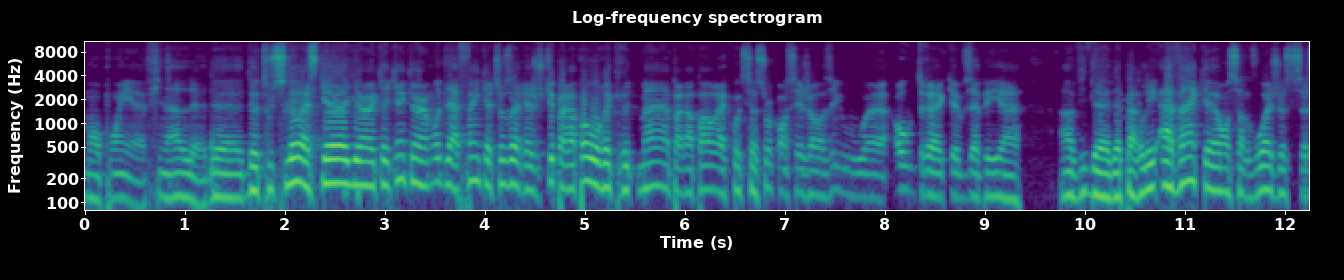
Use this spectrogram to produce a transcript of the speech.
mon point euh, final de, tout cela. Est-ce qu'il y a quelqu'un qui a un mot de la fin, quelque chose à rajouter par rapport au recrutement, par rapport à quoi que ce soit qu'on s'est jasé ou euh, autre que vous avez envie de, parler avant qu'on se revoie juste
